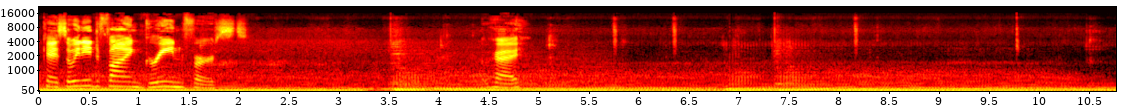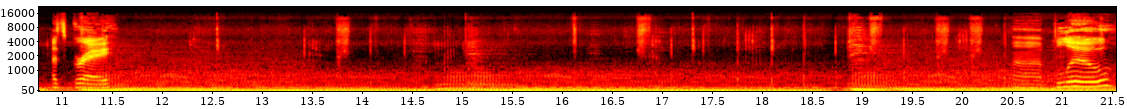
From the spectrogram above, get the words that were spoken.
Okay, so we need to find green first. Okay. That's gray. Blue.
